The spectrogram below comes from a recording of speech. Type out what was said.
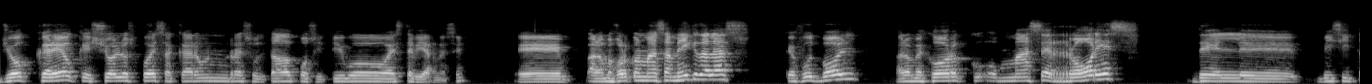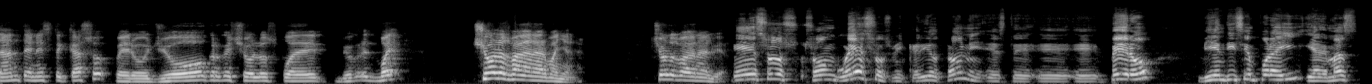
yo creo que Cholos puede sacar un resultado positivo este viernes. ¿eh? ¿eh? a lo mejor con más amígdalas que fútbol, a lo mejor con más errores del eh, visitante en este caso, pero yo creo que Cholos puede. Cholos va a ganar mañana. Cholos va a ganar el viernes. Esos son huesos, mi querido Tony. Este, eh, pero bien dicen por ahí, y además,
